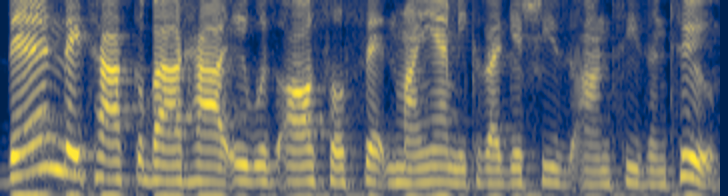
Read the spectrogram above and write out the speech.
Then they talk about how it was also set in Miami because I guess she's on season two.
